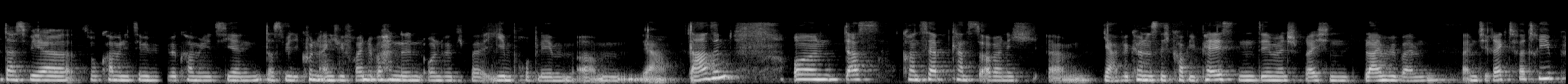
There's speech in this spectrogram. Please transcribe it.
dass wir so kommunizieren, wie wir kommunizieren, dass wir die Kunden eigentlich wie Freunde behandeln und wirklich bei jedem Problem ähm, ja, da sind. Und das Konzept kannst du aber nicht, ähm, ja, wir können es nicht copy-pasten, dementsprechend bleiben wir beim, beim Direktvertrieb.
